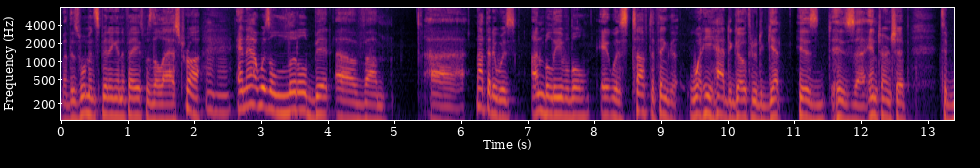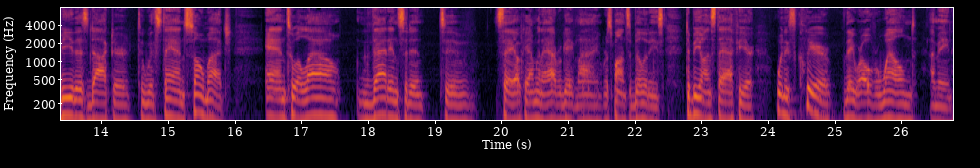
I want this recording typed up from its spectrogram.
But this woman spitting in the face was the last straw. Mm-hmm. And that was a little bit of, um, uh, not that it was unbelievable, it was tough to think that what he had to go through to get his, his uh, internship, to be this doctor, to withstand so much, and to allow that incident to say, okay, I'm going to abrogate my responsibilities to be on staff here when it's clear they were overwhelmed. I mean,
